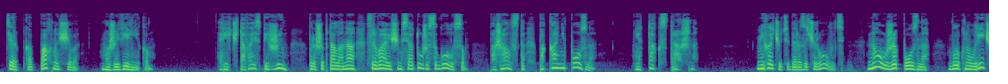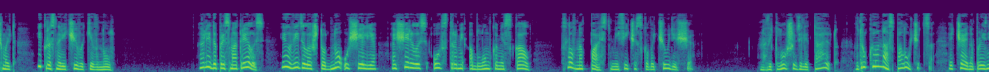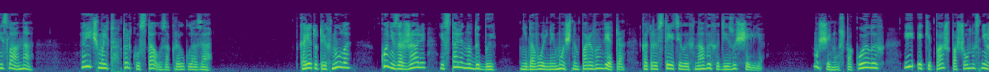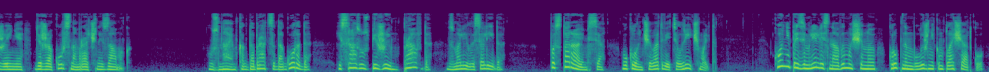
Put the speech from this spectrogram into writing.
терпко пахнущего можжевельником. «Рич, давай сбежим!» — прошептала она срывающимся от ужаса голосом. «Пожалуйста, пока не поздно. Мне так страшно». «Не хочу тебя разочаровывать, но уже поздно», — буркнул Ричмольд и красноречиво кивнул. Алида присмотрелась и увидела, что дно ущелья ощерилось острыми обломками скал, словно пасть мифического чудища. «Но ведь лошади летают. Вдруг и у нас получится», — отчаянно произнесла она. Ричмольд только устал закрыл глаза. Карету тряхнуло, кони заржали и встали на дыбы, недовольные мощным порывом ветра, который встретил их на выходе из ущелья. Мужчина успокоил их, и экипаж пошел на снижение, держа курс на мрачный замок. Узнаем, как добраться до города, и сразу сбежим, правда? взмолилась Алида. Постараемся, уклончиво ответил Ричмольд. Кони приземлились на вымощенную крупным булыжником площадку.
